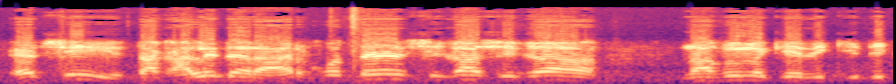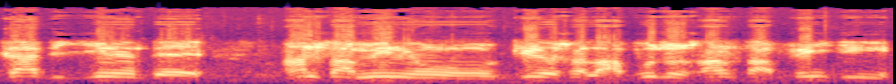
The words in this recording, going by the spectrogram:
έτσι, τα καλύτερα έρχονται, σιγά σιγά να δούμε και διοικητικά τι γίνεται, αν θα μείνει ο κύριος Αλαφούζος, αν θα φύγει,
